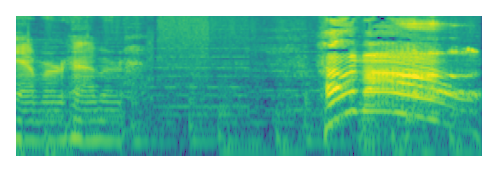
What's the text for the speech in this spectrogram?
Hammer, hammer. Hammer!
